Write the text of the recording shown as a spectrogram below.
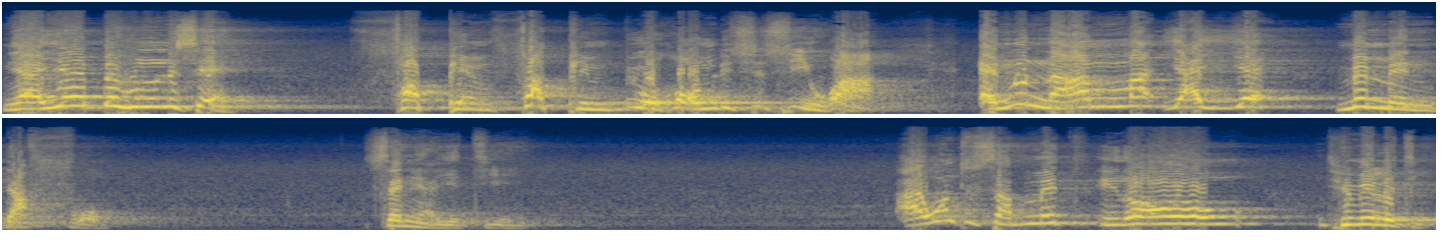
nea yɛbɛhunu no sɛ fapem fapem bi wɔ hɔ a wɔde sisi hɔ a ɛno na ama yɛayɛ memendafoɔ sɛnea yɛtie I want to submit in all humility.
